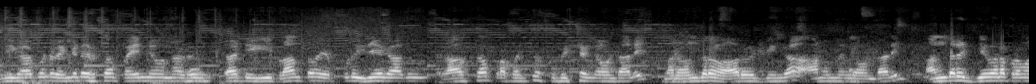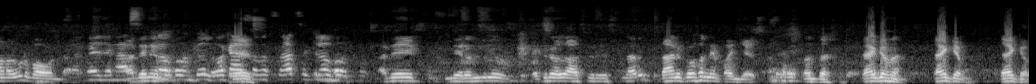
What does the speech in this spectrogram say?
ఇది కాకుండా వెంకటేశ్వర స్వామి పైనే ఉన్నాడు. కాబట్టి ఈ ప్రాంతం ఎప్పుడు ఇదే కాదు. రాష్ట్రం ప్రపంచం సుభిక్షంగా ఉండాలి. మనం అందరం ఆరోగ్యంగా ఆనందంగా ఉండాలి. అందరి జీవన ప్రమాణాలు కూడా బాగుండాలి. అదే. అదే మీరందరూ ప్రతిరోజు ఆశీర్వదిస్తున్నారు. దానికోసం నేను పనిచేస్తాను సంతోషం. Thank you thank you thank you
